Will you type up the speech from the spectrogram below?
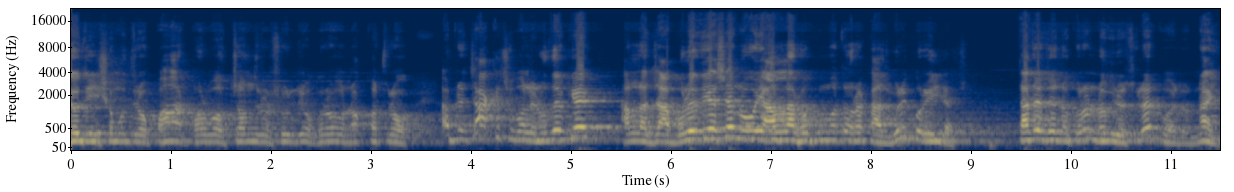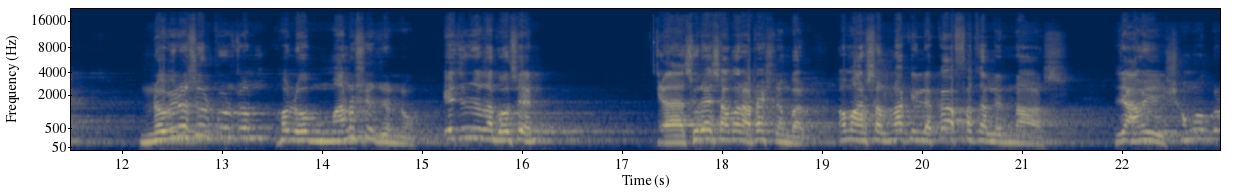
নদী, সমুদ্র, পাহাড়, পর্বত, চন্দ্র, সূর্য, গ্রহ, নক্ষত্র, আপনি যা কিছু বলেন, ওদেরকে আল্লাহ যা বলে দিয়েছেন, ওই আল্লাহর হুকুম মতো ওরা কাজগুলি করেই যাচ্ছে। তাদের জন্য কোনো নবী রসুলের প্রয়োজন নাই। নবী রসুল প্রয়োজন হলো মানুষের জন্য। এই জন্য আল্লাহ বলছেন সুরায় সাবার আঠাশ নম্বর আমার সালনা কিল্লা কাফাত নাস যে আমি সমগ্র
